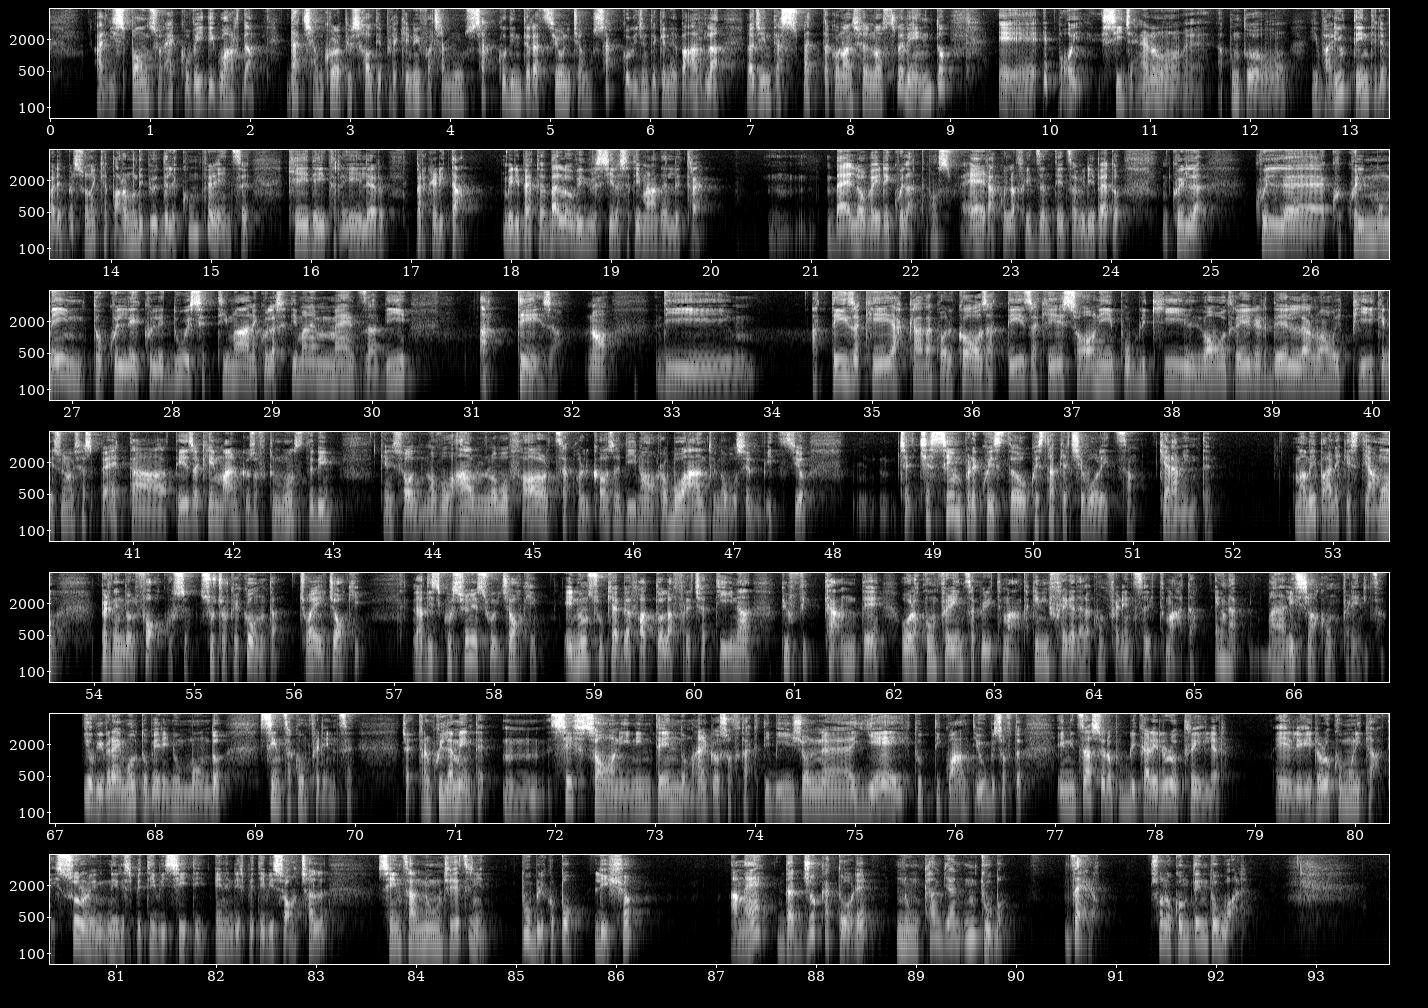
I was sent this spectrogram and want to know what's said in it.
agli sponsor, ecco vedi, guarda, dacci ancora più soldi perché noi facciamo un sacco di interazioni, c'è un sacco di gente che ne parla, la gente aspetta con ansia il nostro evento e, e poi si generano eh, appunto i vari utenti, le varie persone che parlano di più delle conferenze che dei trailer. Per carità, vi ripeto, è bello viversi la settimana delle tre. Mm, bello avere quell'atmosfera, quella frizzantezza, vi ripeto, quel quel, quel momento, quelle, quelle, due settimane, quella settimana e mezza di attesa, no? Di attesa che accada qualcosa, attesa che Sony pubblichi il nuovo trailer della nuova IP che nessuno si aspetta, attesa che Microsoft mostri, che ne so, il nuovo Halo, il nuovo Forza, qualcosa di no, roboante, un nuovo servizio. C'è, c'è sempre questo, questa piacevolezza, chiaramente. Ma mi pare che stiamo perdendo il focus su ciò che conta, cioè i giochi, la discussione sui giochi e non su chi abbia fatto la frecciatina più ficcante o la conferenza più ritmata. Che mi frega della conferenza ritmata? È una banalissima conferenza. Io vivrei molto bene in un mondo senza conferenze. Cioè, tranquillamente, mh, mm, se Sony, Nintendo, Microsoft, Activision, EA, tutti quanti, Ubisoft, iniziassero a pubblicare i loro trailer e i loro comunicati solo nei, nei rispettivi siti e nei rispettivi social, senza annunci, senza niente, pubblico, po', liscio, a me da giocatore non cambia un tubo. Zero. Sono contento uguale.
